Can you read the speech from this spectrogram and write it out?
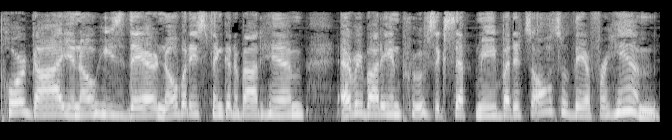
Poor guy, you know, he's there. Nobody's thinking about him. Everybody improves except me, but it's also there for him.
